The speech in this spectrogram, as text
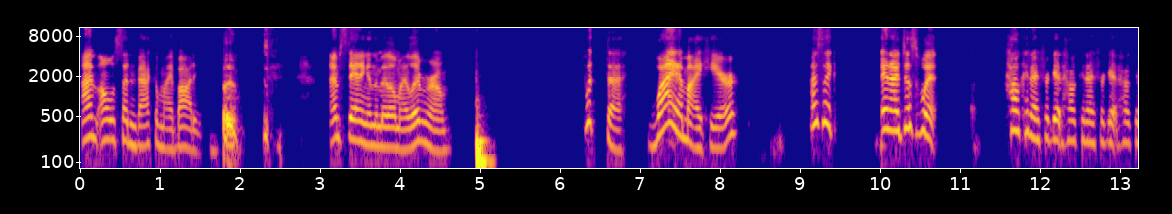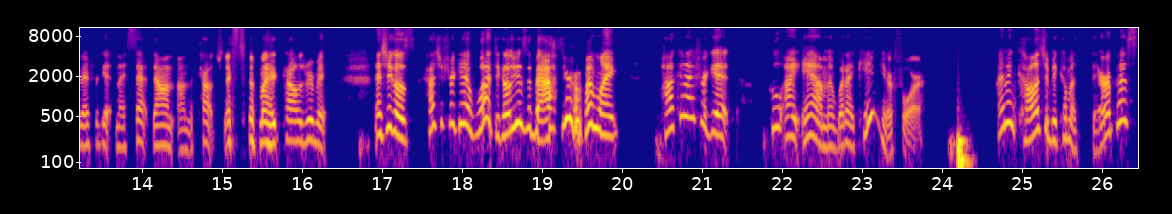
I'm all of a sudden back in my body. Boom. I'm standing in the middle of my living room what the, why am I here? I was like, and I just went, how could I forget? How could I forget? How could I forget? And I sat down on the couch next to my college roommate. And she goes, How'd you forget what? To go use the bathroom? I'm like, How can I forget who I am and what I came here for? I'm in college to become a therapist.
